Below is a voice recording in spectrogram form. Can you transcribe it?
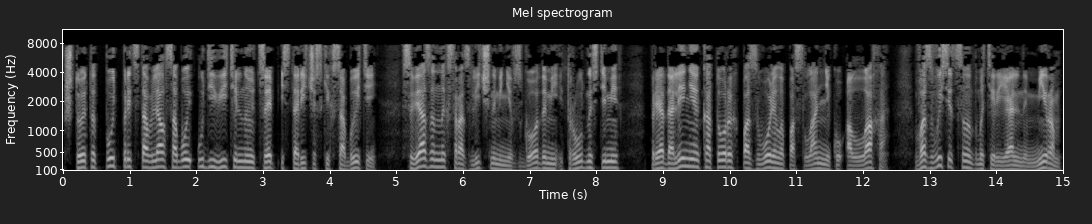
что этот путь представлял собой удивительную цепь исторических событий, связанных с различными невзгодами и трудностями, преодоление которых позволило посланнику Аллаха возвыситься над материальным миром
